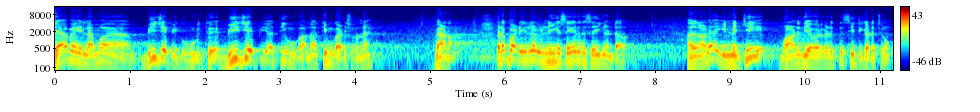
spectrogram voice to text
தேவையில்லாமல் பிஜேபிக்கு கொடுத்து பிஜேபியாக திமுகனா திமுக அடிச்சிடனே வேணாம். எடப்பாடியில் நீங்கள் செய்கிறத செய்யுங்கன்ட்டார் அதனால் இன்றைக்கி வானதி அவர்களுக்கு சீட்டு கிடச்சிரும்.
